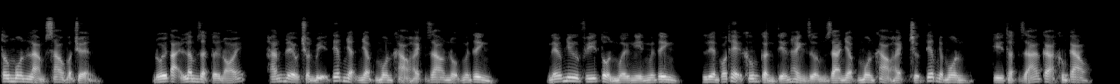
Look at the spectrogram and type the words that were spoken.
tông môn làm sao vận chuyển? Đối tại lâm giật tới nói, hắn đều chuẩn bị tiếp nhận nhập môn khảo hạch giao nộp nguyên tinh. Nếu như phí tổn mười nghìn nguyên tinh, liền có thể không cần tiến hành dườm gia nhập môn khảo hạch trực tiếp nhập môn, kỳ thật giá cả không cao.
